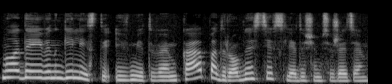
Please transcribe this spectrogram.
Молодые евангелисты ИВМиИТ-ВМК. Подробности в следующем сюжете.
